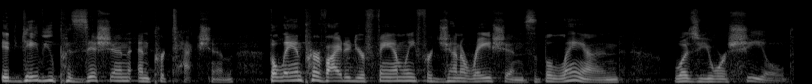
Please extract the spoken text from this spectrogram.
it gave you position and protection. The land provided your family for generations. The land was your shield.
